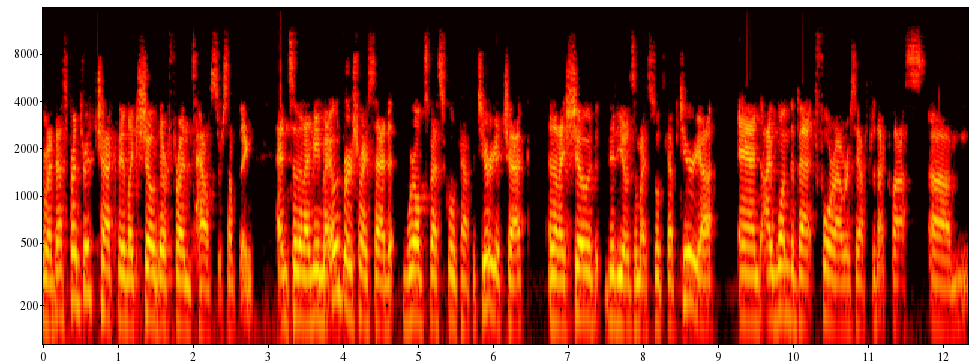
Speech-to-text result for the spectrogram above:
my best friend's rich check. They like show their friend's house or something. And so then I made my own version where I said, World's Best School Cafeteria Check and then I showed videos in my school's cafeteria, and I won the bet four hours after that class um,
